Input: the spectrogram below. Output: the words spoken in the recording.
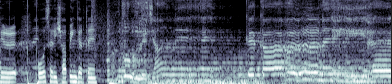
फिर बहुत सारी शॉपिंग करते हैं। के काबिल नहीं है।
